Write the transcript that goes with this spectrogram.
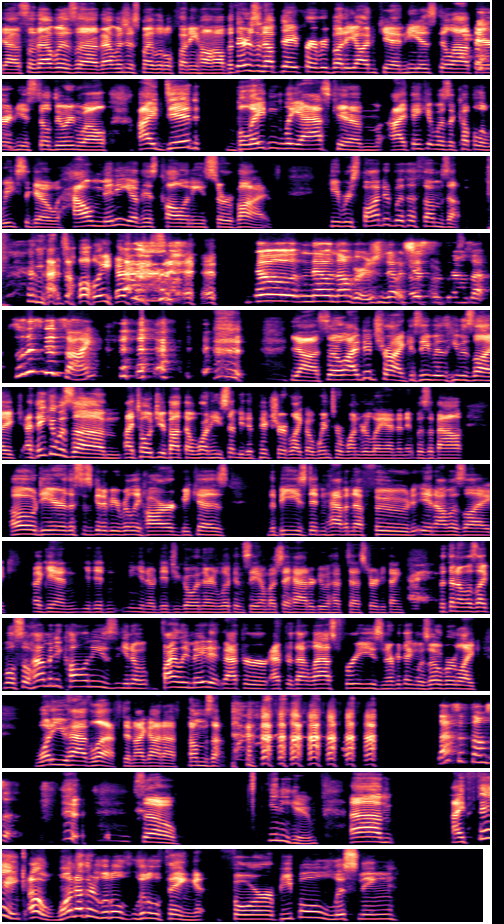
yeah. So that was uh that was just my little funny haha. But there's an update for everybody on Ken. He is still out there and he is still doing well. I did blatantly ask him, I think it was a couple of weeks ago, how many of his colonies survived. He responded with a thumbs up. and that's all he ever said. No, no numbers. No, it's just a thumbs up. So that's a good sign. yeah so i did try because he was he was like i think it was um i told you about the one he sent me the picture of like a winter wonderland and it was about oh dear this is going to be really hard because the bees didn't have enough food and i was like again you didn't you know did you go in there and look and see how much they had or do a heft test or anything? But then i was like well so how many colonies you know finally made it after after that last freeze and everything was over like what do you have left? And i got a thumbs up. Lots of thumbs up. so anywho um i think oh one other little little thing for people listening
